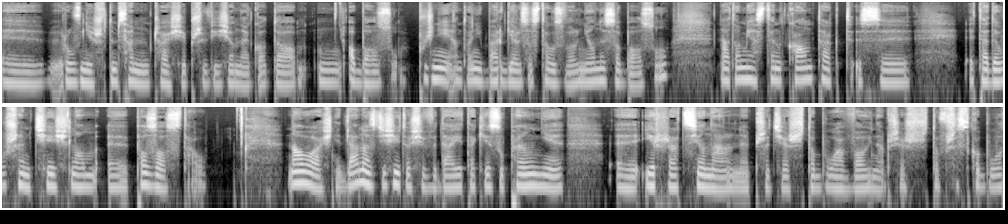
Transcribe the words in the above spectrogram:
y, również w tym samym czasie przywiezionego do mm, obozu. Później Antoni Bargiel został zwolniony z obozu, natomiast ten kontakt z Tadeuszem Cieślą y, pozostał. No właśnie, dla nas dzisiaj to się wydaje takie zupełnie e, irracjonalne. Przecież to była wojna, przecież to wszystko było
